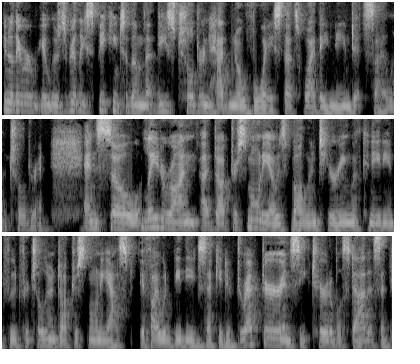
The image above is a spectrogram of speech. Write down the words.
you know they were it was really speaking to them that these children had no voice. That's why they named it silent children. And so later on uh, dr simone i was volunteering with canadian food for children. Dr simone asked if i would be the executive director and seek charitable status and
